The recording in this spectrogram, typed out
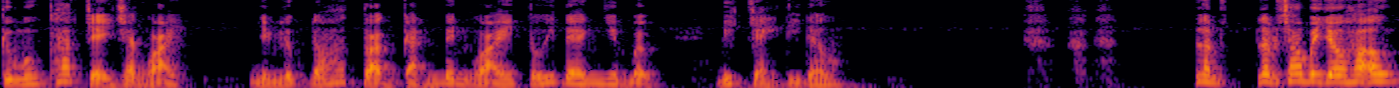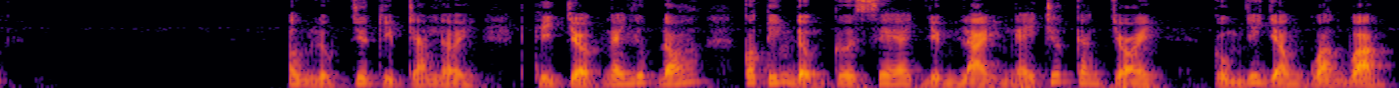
cứ muốn thoát chạy ra ngoài. Nhưng lúc đó toàn cảnh bên ngoài tối đen như mực, biết chạy đi đâu. Làm, làm sao bây giờ hả ông? Ông Lục chưa kịp trả lời, thì chợt ngay lúc đó có tiếng động cơ xe dừng lại ngay trước căn chòi, cùng với giọng quang quang.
